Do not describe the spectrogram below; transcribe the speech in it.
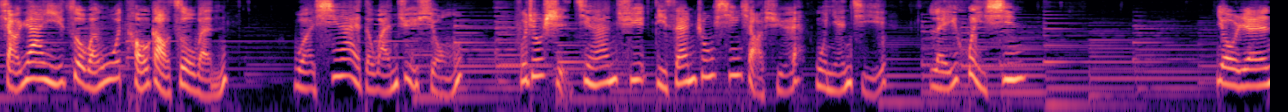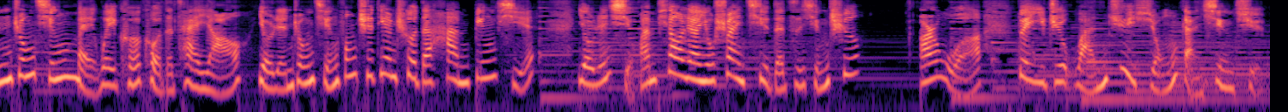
小月阿姨作文屋投稿作文：我心爱的玩具熊，福州市静安区第三中心小学五年级，雷慧欣。有人钟情美味可口的菜肴，有人钟情风驰电掣的旱冰鞋，有人喜欢漂亮又帅气的自行车，而我对一只玩具熊感兴趣。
